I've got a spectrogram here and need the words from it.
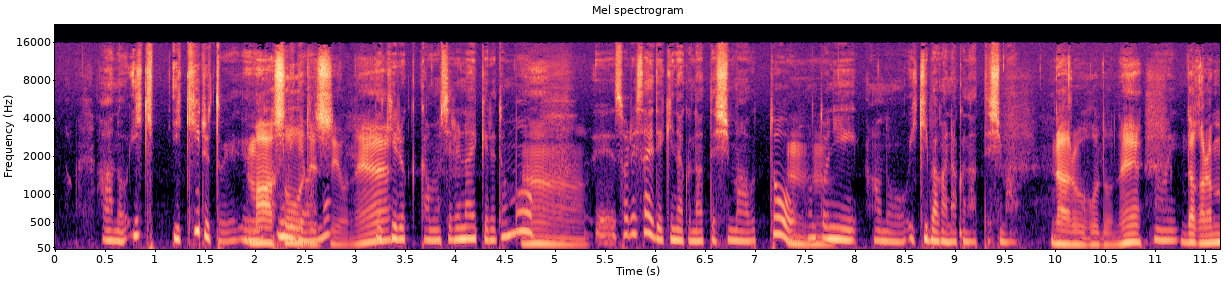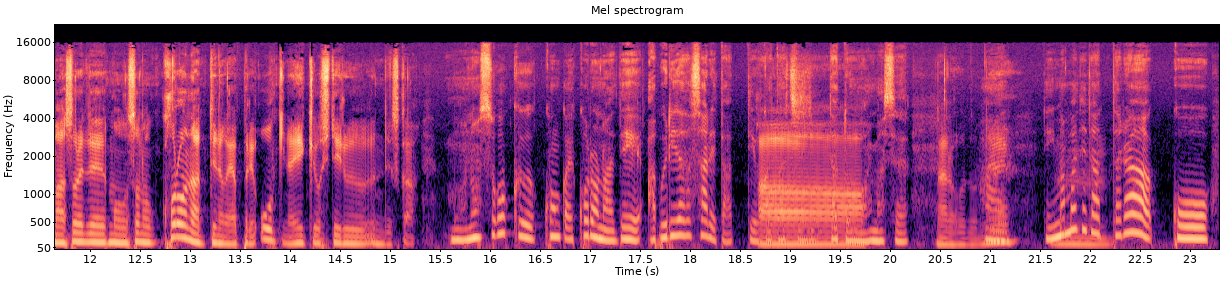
あの生き生きるという意味でまあはね、ですよね。できるかもしれないけれども、うんえーそれさえできなくなってしまうと、うんうん本当にあの行き場がなくなってしまなるほどね。う、はい、だからまあそれでもうそのコロナっていうのがやっぱり大きな影響しているんですか？ものすごく今回コロナであぶり出されたっていう形だと思います。なるほどね。はい、で今までだったら、こう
